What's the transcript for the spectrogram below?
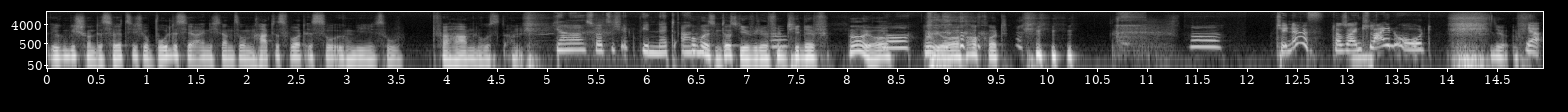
Irgendwie schon. Das hört sich, obwohl das ja eigentlich dann so ein hartes Wort ist, so irgendwie so verharmlost an. Ja, es hört sich irgendwie nett an. Oh, was ist denn das hier wieder für ein Tinef? Na ja, Ja. na ja, ach Gott. Ah. Tinnef, das ist ein Kleinod. Ja. Ja,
